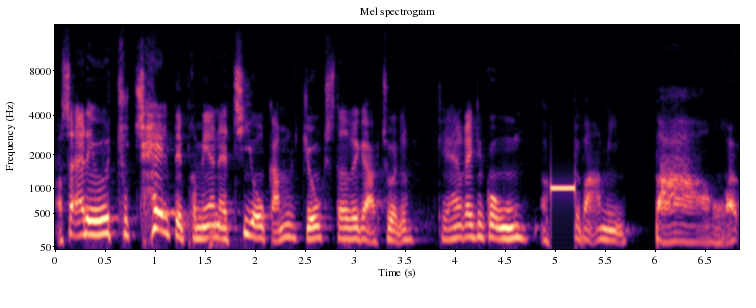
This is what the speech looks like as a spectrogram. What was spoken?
Og så er det jo totalt deprimerende, at 10 år gamle jokes stadigvæk er aktuelle. Kan jeg have en rigtig god uge og bevare min bare røv.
